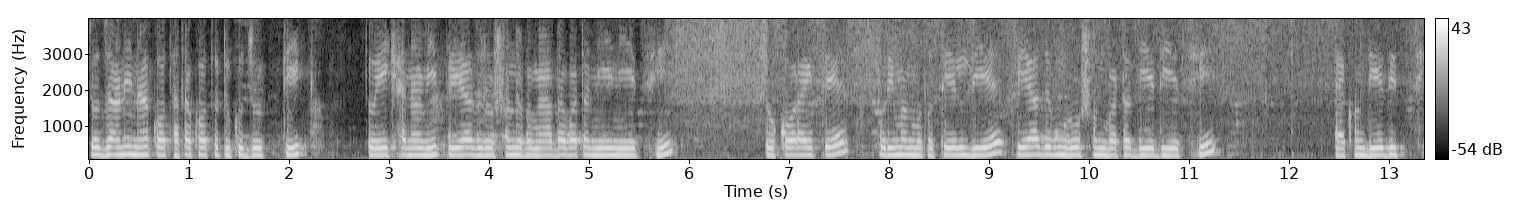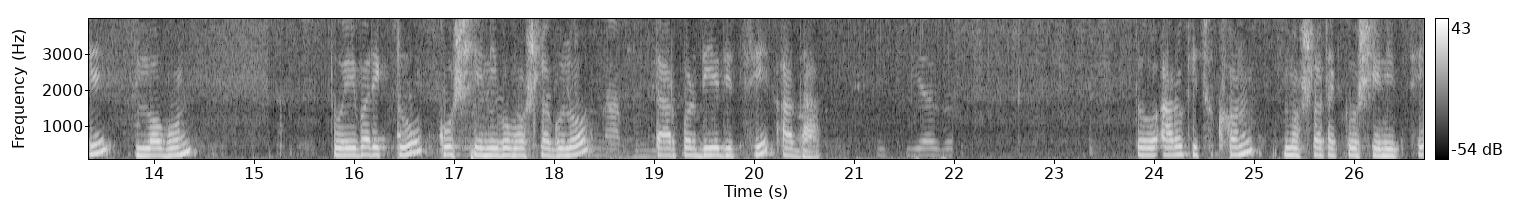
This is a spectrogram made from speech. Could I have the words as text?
তো জানি না কথাটা কতটুকু যৌক্তিক। তো এইখানে আমি পেঁয়াজ, রসুন এবং আদা বাটা নিয়ে নিয়েছি। তো কড়াইতে পরিমাণ মতো তেল দিয়ে পেঁয়াজ এবং রসুন বাটা দিয়ে দিয়েছি। এখন দিয়ে দিচ্ছি লবণ। তো এবার একটু কষিয়ে নিব মশলাগুলো। তারপর দিয়ে দিচ্ছি আদা। তো আরও কিছুক্ষণ মশলাটা কষিয়ে নিচ্ছি।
